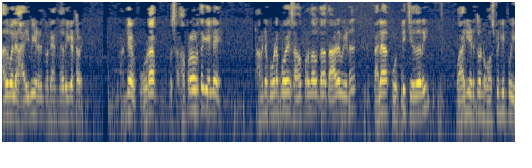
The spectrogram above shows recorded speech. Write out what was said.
അതുപോലെ ഹൈവേയുടെ എന്ന് പറയാൻ നെറികെട്ടവൻ. അവന്റെ കൂടെ സഹപ്രവർത്തകയല്ലേ? അവന്റെ കൂടെ പോയ സഹപ്രവർത്തക താഴെ വീണ് തല പൊട്ടിച്ചേറി ഭാര്യ എടുത്തോണ്ട് ഹോസ്പിറ്റലിൽ പോയി.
